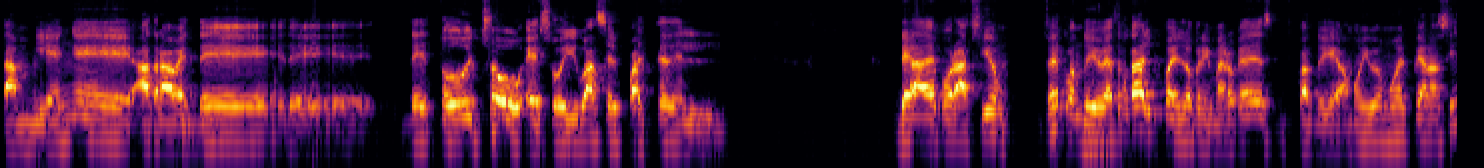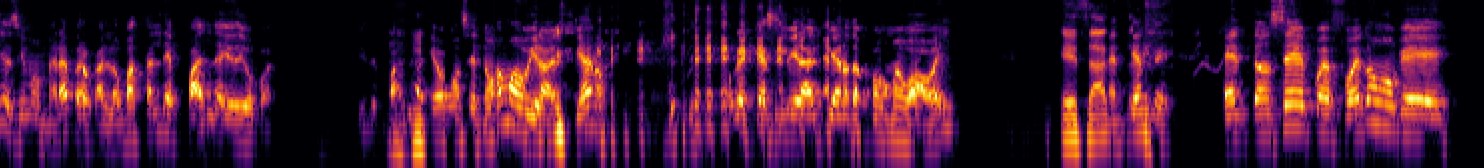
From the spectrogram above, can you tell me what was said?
también eh, a través de, de, todo el show, eso iba a ser parte del, de la decoración. Entonces, cuando yo voy a tocar, pues lo primero que cuando llegamos y vemos el piano así, decimos, mira, pero Carlos va a estar de espalda. Y yo digo, pues, estoy de espalda, ¿qué vamos a hacer? No vamos a virar el piano. Porque es que si virar el piano tampoco me voy a ver. Exacto. ¿Me entiendes? Entonces, pues fue como que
